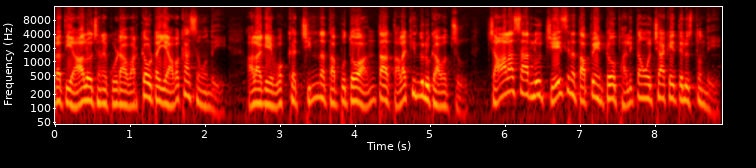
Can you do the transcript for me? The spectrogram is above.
ప్రతి ఆలోచన కూడా వర్కౌట్ అయ్యే అవకాశం ఉంది. అలాగే ఒక్క చిన్న తప్పుతో అంతా తలకిందులు కావచ్చు. చాలాసార్లు చేసిన తప్పేంటో ఫలితం వచ్చాకే తెలుస్తుంది.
